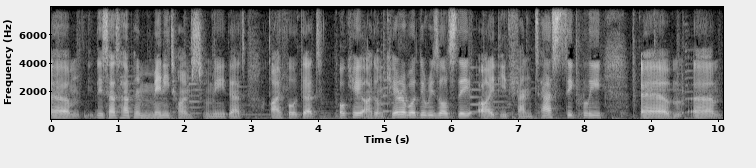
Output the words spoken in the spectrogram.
Um, this has happened many times for me that i thought that okay i don't care about the results day i did fantastically um, um,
